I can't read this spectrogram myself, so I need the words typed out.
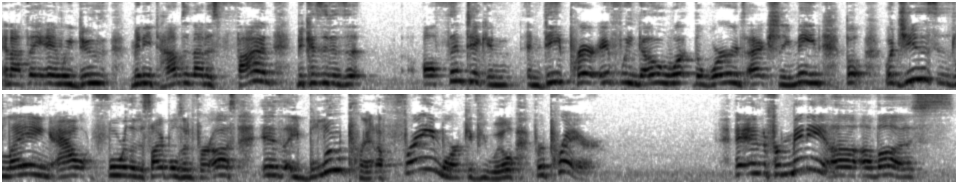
and I think, and we do many times, and that is fine because it is an authentic and, and deep prayer if we know what the words actually mean. But what Jesus is laying out for the disciples and for us is a blueprint, a framework, if you will, for prayer. And for many uh, of us,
